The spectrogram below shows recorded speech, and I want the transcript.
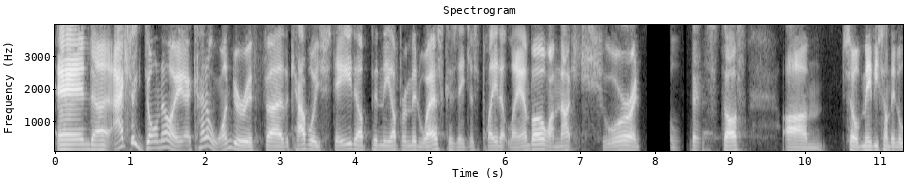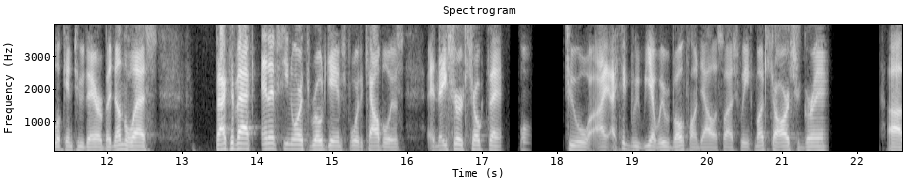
And uh, I actually don't know. I, I kind of wonder if uh, the Cowboys stayed up in the upper Midwest because they just played at Lambeau. I'm not sure. That stuff. Um, so maybe something to look into there. But nonetheless, back to back NFC North road games for the Cowboys, and they sure choked that to. I, I think we yeah we were both on Dallas last week, much to our chagrin. Uh,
